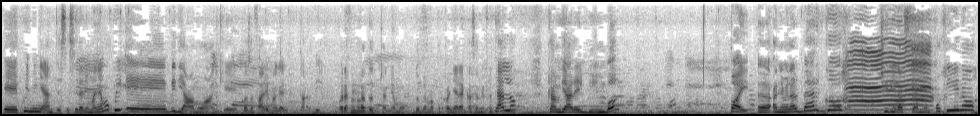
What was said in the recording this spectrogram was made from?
E quindi niente, stasera rimaniamo qui e vediamo anche cosa fare magari più tardi. Ora che intanto ci andiamo, dobbiamo accompagnare a casa mio fratello, cambiare il bimbo Poi eh, andiamo in albergo, ci rilassiamo un pochino,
